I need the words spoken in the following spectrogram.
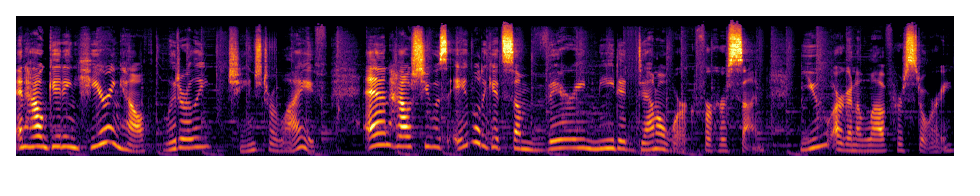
and how getting hearing health literally changed her life, and how she was able to get some very needed dental work for her son. You are going to love her story.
